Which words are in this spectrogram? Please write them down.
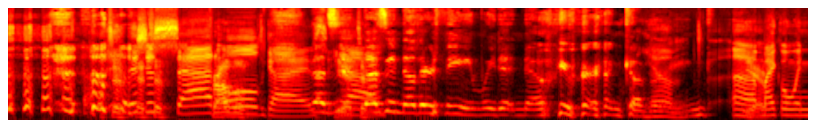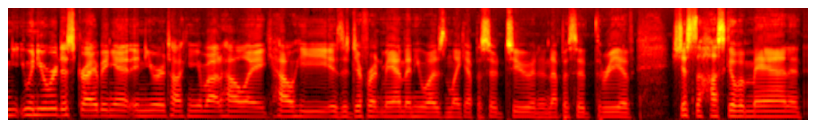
That's a- it's that's just sad problem. old guys. That's yeah. that's another theme we didn't know we were uncovering. Uh, Yeah. Michael, when when you were describing it and you were talking about how like how he is a different man than he was in like episode two and in episode three of he's just a husk of a man and,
